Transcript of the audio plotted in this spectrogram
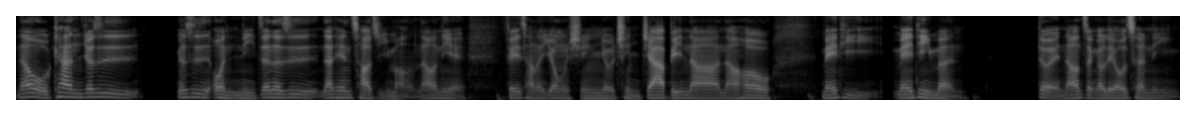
然后我看就是就是哦，你真的是那天超级忙，然后你也非常的用心，有请嘉宾啊，然后媒体媒体们，对，然后整个流程你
